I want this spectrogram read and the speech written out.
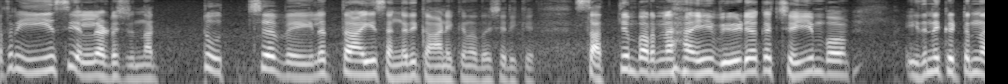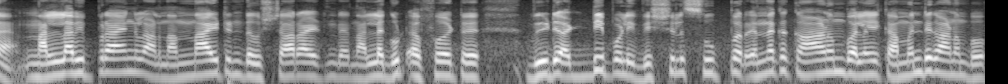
അത്ര ഈസി അല്ല കേട്ടോ. നട്ടുച്ച വെയിലത്താണ് ഈ സംഗതി കാണിക്കുന്നത് ശരിക്ക്. സത്യം പറഞ്ഞാൽ ഈ വീഡിയോ ഒക്കെ ചെയ്യുമ്പോൾ ഇതിന് കിട്ടുന്ന നല്ല അഭിപ്രായങ്ങളാണ്. നന്നായിട്ടുണ്ട് ഉഷാറായിട്ടുണ്ട് നല്ല ഗുഡ് എഫേർട്ട് വീഡിയോ അടിപൊളി വിഷ്വൽ സൂപ്പർ എന്നൊക്കെ കാണുമ്പോൾ അല്ലെങ്കിൽ കമന്റ് കാണുമ്പോൾ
